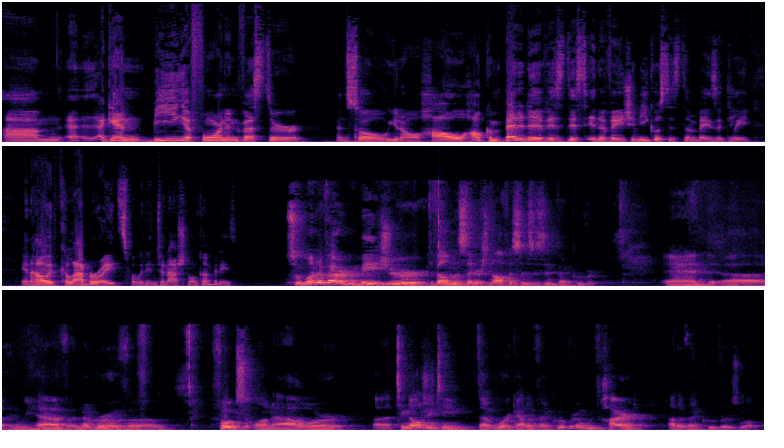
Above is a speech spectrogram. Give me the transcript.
Um, again, being a foreign investor, and so you know how how competitive is this innovation ecosystem basically, and how it collaborates with international companies. So one of our major development centers and offices is in Vancouver, and uh, and we have a number of um, folks on our uh, technology team that work out of Vancouver, and we've hired out of Vancouver as well.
